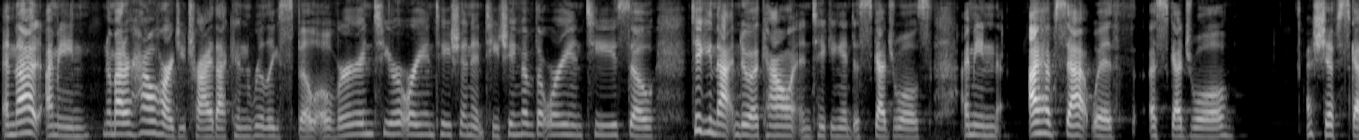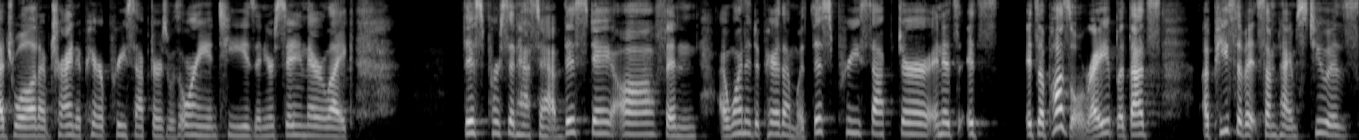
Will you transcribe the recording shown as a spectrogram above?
And that, I mean, no matter how hard you try, that can really spill over into your orientation and teaching of the orientee. So, taking that into account and taking into schedules, I mean, I have sat with a schedule, a shift schedule, and I'm trying to pair preceptors with orientees, and you're sitting there like, this person has to have this day off and i wanted to pair them with this preceptor and it's it's it's a puzzle right but that's a piece of it sometimes too is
